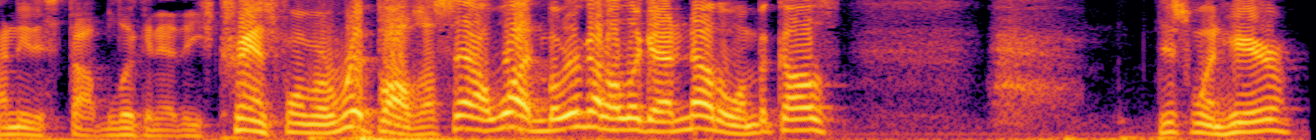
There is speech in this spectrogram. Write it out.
I need to stop looking at these Transformer ripoffs. I said I wasn't, but we're going to look at another one because this one here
